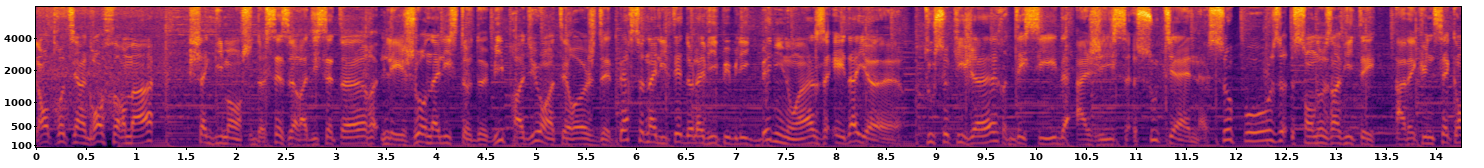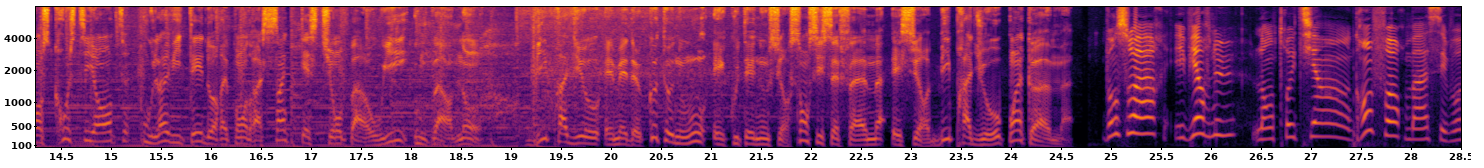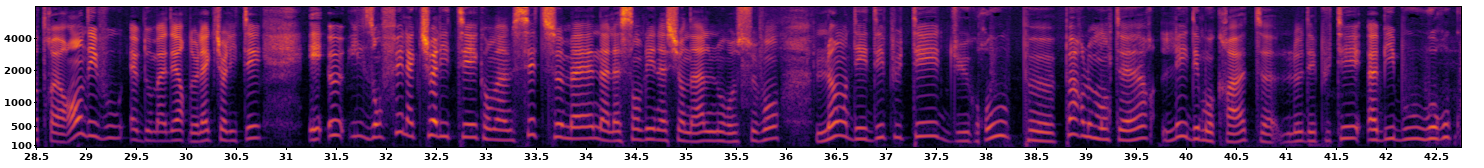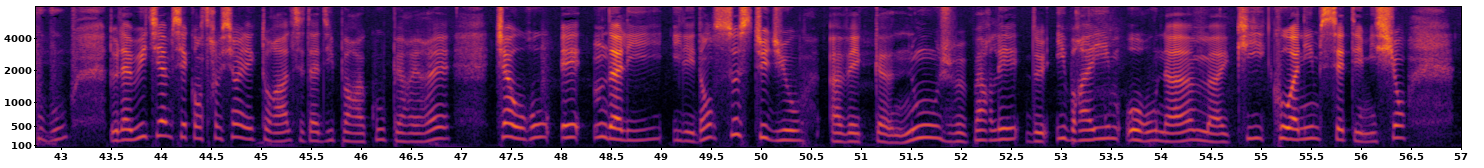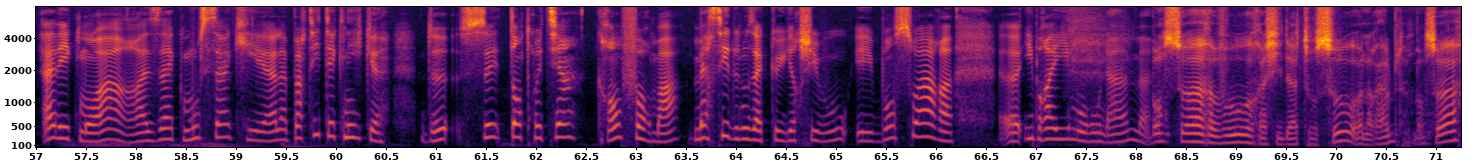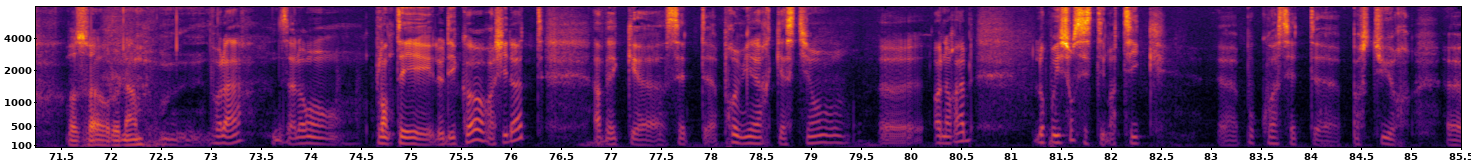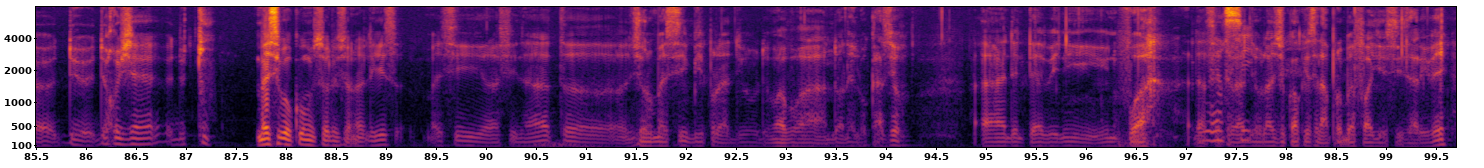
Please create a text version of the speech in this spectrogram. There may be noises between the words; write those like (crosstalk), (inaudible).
L'entretien grand format, chaque dimanche de 16h à 17h, les journalistes de Bip Radio interrogent des personnalités de la vie publique béninoise et d'ailleurs. Tous ceux qui gèrent, décident, agissent, soutiennent, s'opposent sont nos invités, avec une séquence croustillante où l'invité doit répondre à 5 questions par oui ou par non. Bip Radio émet de Cotonou, écoutez-nous sur 106 FM et sur bipradio.com. Bonsoir et bienvenue. L'entretien grand format, c'est votre rendez-vous hebdomadaire de l'actualité. Et eux, ils ont fait l'actualité quand même. Cette semaine, à l'Assemblée nationale, nous recevons l'un des députés du groupe euh, parlementaire Les Démocrates, le député Abibou Worokoubou de la 8e circonscription électorale, c'est-à-dire Parakou, Perere, Tchaourou et Ndali. Il est dans ce studio avec nous. Je veux parler de Ibrahim Orounam qui co-anime cette émission avec moi, Razak Moussa, qui est à la partie technique de cet entretien grand format. Merci de nous accueillir chez vous et bonsoir euh, Ibrahim Orounam. Bonsoir à vous Rachida Toussou, honorable. Bonsoir. Bonsoir Orounam. Voilà, nous allons planter le décor, Rachida, avec euh, cette première question euh, honorable. L'opposition systématique euh, pourquoi cette posture euh, de, rejet de tout? Merci beaucoup, monsieur le journaliste. Merci, Rachidat. je remercie Bip Radio de m'avoir donné l'occasion d'intervenir une fois dans cette radio-là. Je crois que c'est la première fois que je suis arrivé.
